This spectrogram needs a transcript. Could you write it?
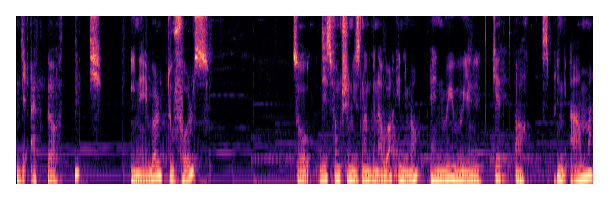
the actor tick enable to false. So this function is not gonna work anymore and we will get our spring arm.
